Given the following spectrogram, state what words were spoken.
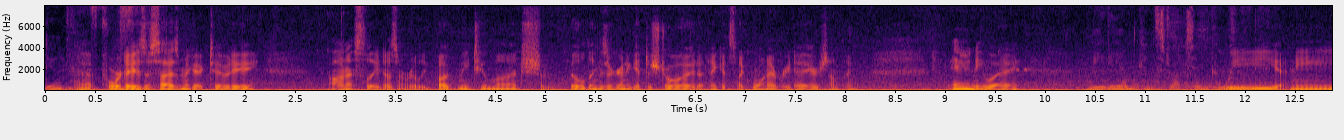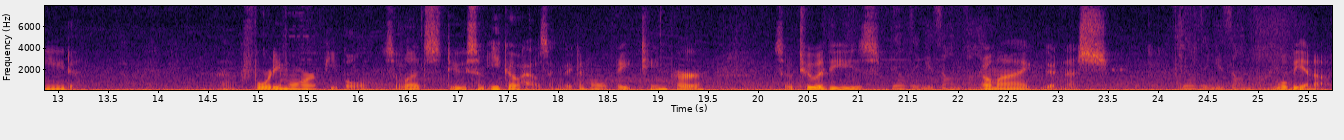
Yep, four days of seismic activity. Honestly, doesn't really bug me too much. Some buildings are going to get destroyed. I think it's like one every day or something. Anyway, Medium construction completed. we need like 40 more people. So let's do some eco housing. They can hold 18 per. So two of these, Building is on fire. oh my goodness, Building is on fire. will be enough.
